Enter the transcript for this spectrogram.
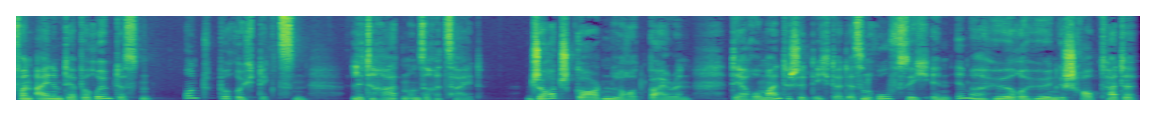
von einem der berühmtesten und berüchtigtsten Literaten unserer Zeit. George Gordon Lord Byron, der romantische Dichter, dessen Ruf sich in immer höhere Höhen geschraubt hatte,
